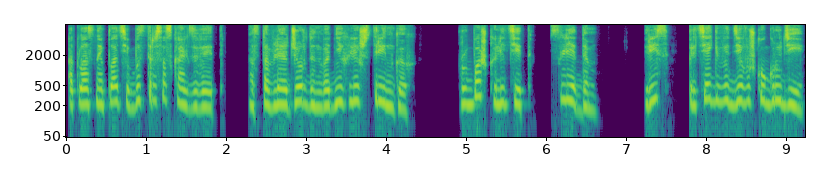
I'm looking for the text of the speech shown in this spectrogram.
Атласное платье быстро соскальзывает, оставляя Джордан в одних лишь стрингах. Рубашка летит следом. Рис притягивает девушку к груди,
